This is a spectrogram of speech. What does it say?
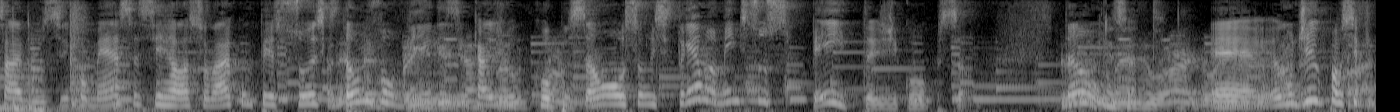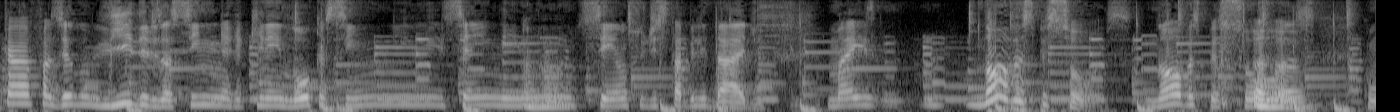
sabe, você começa a se relacionar com pessoas que estão envolvidas em casos de corrupção ou são extremamente suspeitas de corrupção. Então, Exato. é, eu não digo pra você ficar fazendo líderes assim, é, que nem louco assim, sem nenhum Uhum. senso de estabilidade. Mas novas pessoas, novas pessoas com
